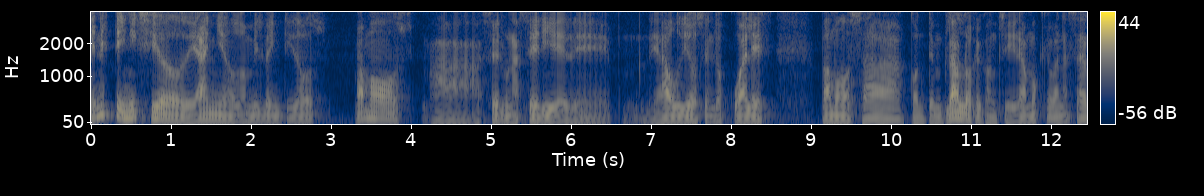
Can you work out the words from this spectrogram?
En este inicio de año 2022 vamos a hacer una serie de, audios en los cuales vamos a contemplar lo que consideramos que van a ser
